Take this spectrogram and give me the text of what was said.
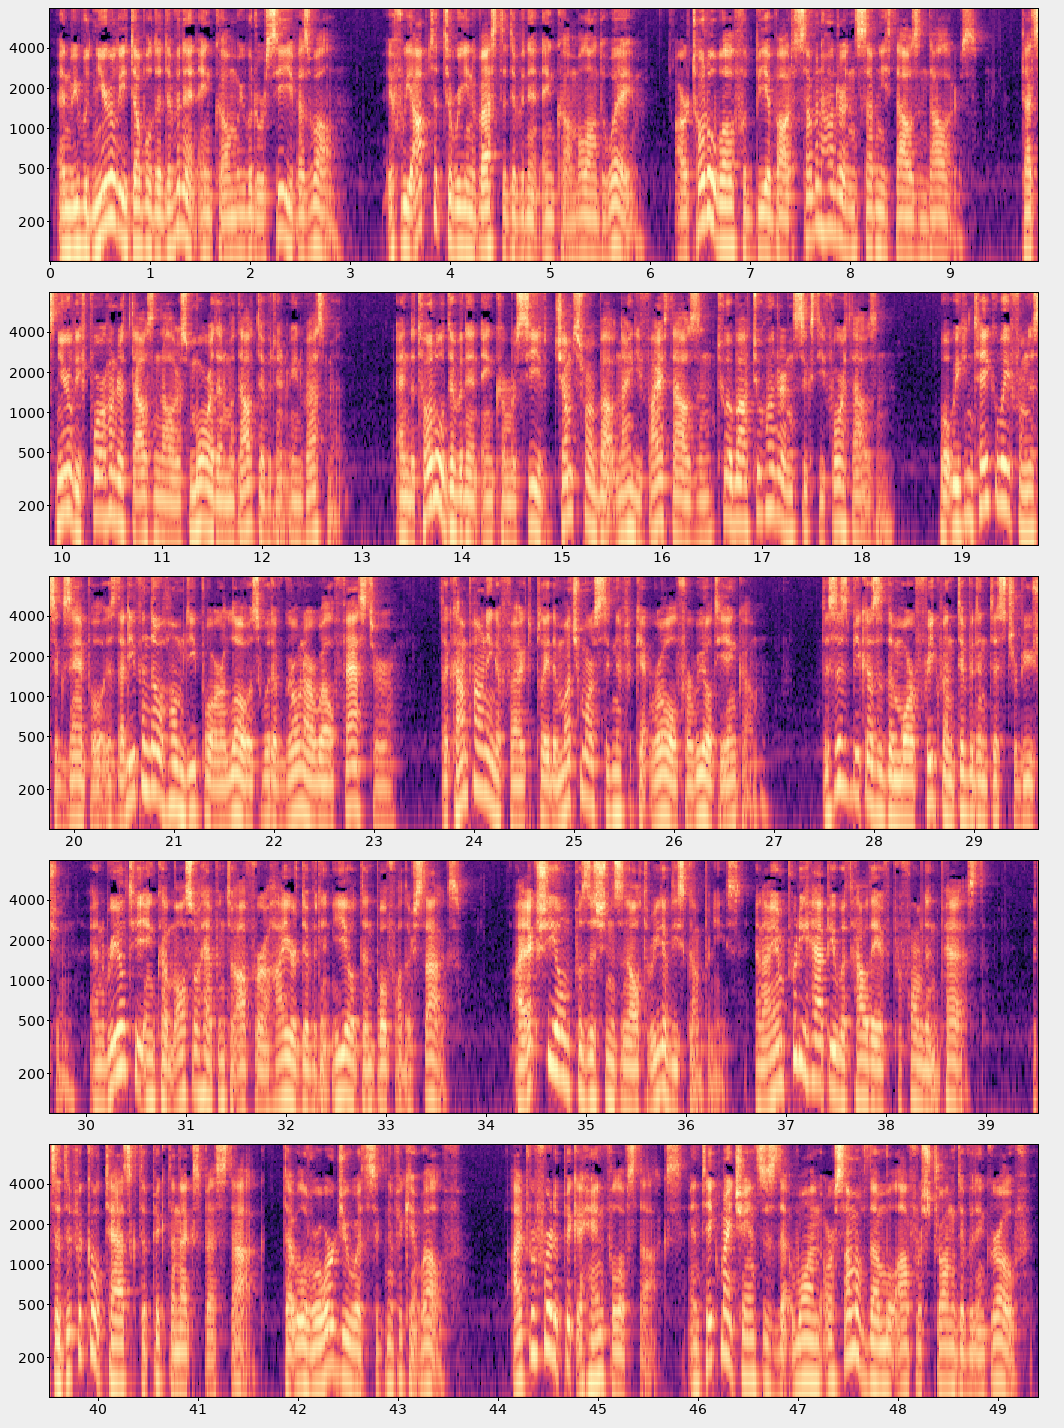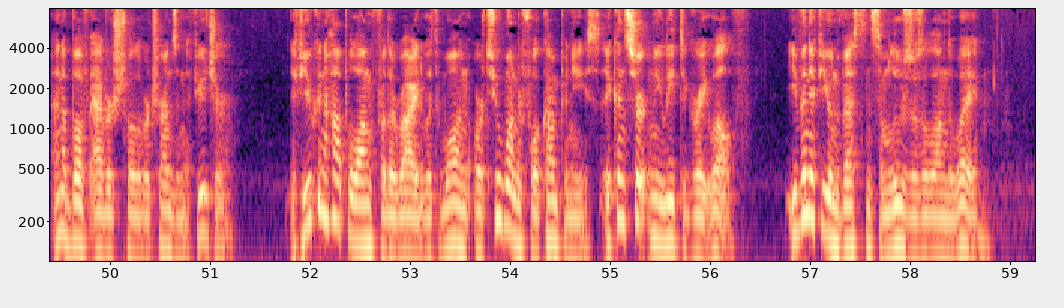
And we would nearly double the dividend income we would receive as well. If we opted to reinvest the dividend income along the way, our total wealth would be about $770,000. That's nearly $400,000 more than without dividend reinvestment and the total dividend income received jumps from about 95,000 to about 264,000. What we can take away from this example is that even though Home Depot or Lowe's would have grown our wealth faster, the compounding effect played a much more significant role for realty income. This is because of the more frequent dividend distribution, and realty income also happened to offer a higher dividend yield than both other stocks. I actually own positions in all three of these companies, and I am pretty happy with how they have performed in the past. It's a difficult task to pick the next best stock, that will reward you with significant wealth. I prefer to pick a handful of stocks and take my chances that one or some of them will offer strong dividend growth and above average total returns in the future. If you can hop along for the ride with one or two wonderful companies, it can certainly lead to great wealth, even if you invest in some losers along the way.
